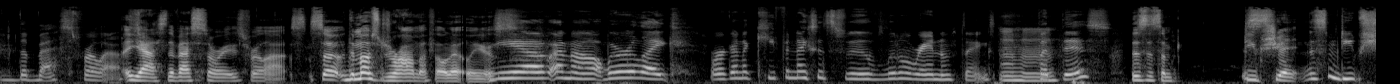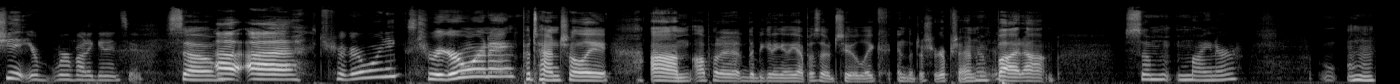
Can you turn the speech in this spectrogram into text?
the best for last. Yes, the best stories for last. So the most drama filled at least. Yeah, I know. We were like, we're gonna keep it nice and smooth, little random things. Mm-hmm. But this, This is some deep shit. this is some deep shit you're we're about to get into. So Uh, uh, trigger warnings. trigger warning potentially. Um, I'll put it at the beginning of the episode too, like in the description. But um, some minor. mhm,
